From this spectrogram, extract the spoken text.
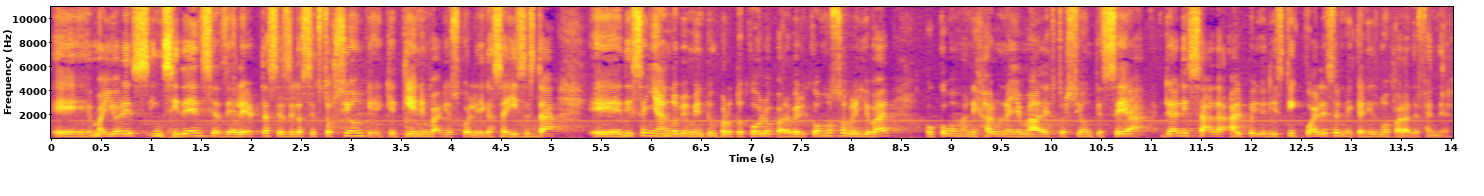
eh, mayores incidencias de alertas es de la extorsión que, tienen varios colegas. Ahí se está eh, diseñando obviamente un protocolo para ver cómo sobrellevar o cómo manejar una llamada de extorsión que sea realizada al periodista y cuál es el mecanismo para defender.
